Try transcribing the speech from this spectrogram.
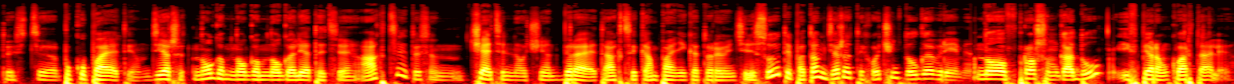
то есть э, покупает и он держит много-много-много лет эти акции, то есть он тщательно очень отбирает акции компаний, которые его интересуют, и потом держит их очень долгое время. Но в прошлом году и в первом квартале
